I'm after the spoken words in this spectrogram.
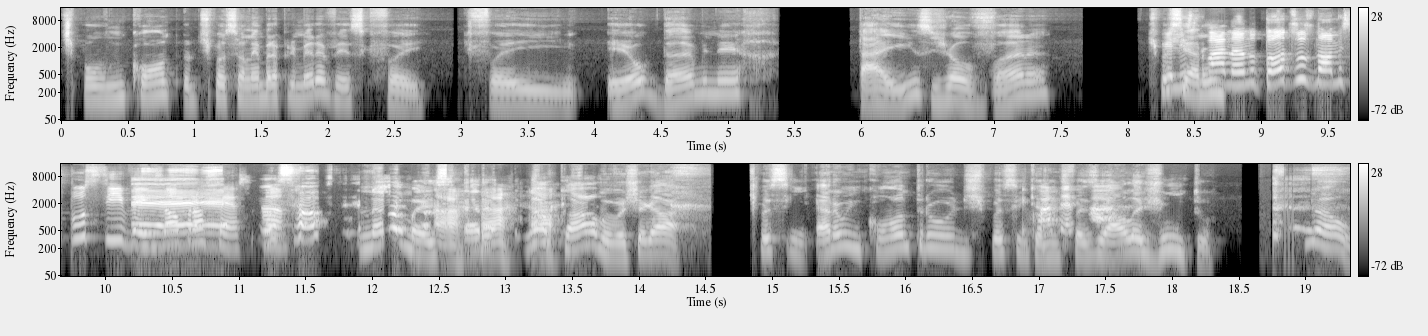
Tipo, um encontro. Tipo assim, eu lembro a primeira vez que foi. Que foi eu, Daminer, Thaís, Giovana. Tipo Eles assim, era um planando todos os nomes possíveis É, ao processo. Eu Ah, só Não, mas era. Não, calma, vou chegar lá. Tipo assim, era um encontro, de, tipo assim, que a gente fazia aula junto. Não,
